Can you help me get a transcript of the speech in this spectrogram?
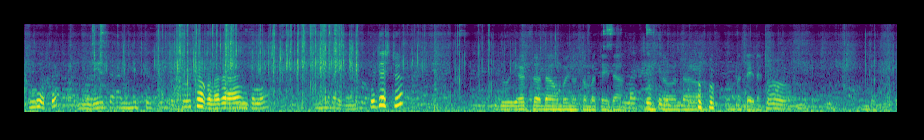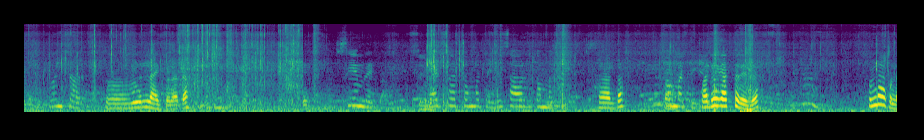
ಹಿಂದಿ ಇತ್ತು ಬೇಗ ಅನ್ನಿಸ್ತದೆ ಮುಂಚೆ ಹೋಗೋಣ ಅಂತಾನೆ ಇದೆಷ್ಟು ಇದು ಎರಡು ಸಾವಿರದ ಒಂಬೈನೂರ ತೊಂಬತ್ತೈದ. ಒಂದು ಸಾವಿರದ ತೊಂಬತ್ತೈದ. ಇಲ್ಲ ಆಯ್ತು ಅದ ಸೇಮ್ ರೇಟ್ ಎರಡು ಸಾವಿರದ ತೊಂಬತ್ತೈದು ಸಾವಿರದ ತೊಂಬತ್ತು. ಸಾವಿರದ ತೊಂಬತ್ತೈದು. ಮದುವೆಗೆ ಆಗ್ತದೆ ಇದು? ಮುಂದೆ ಹಾಕೋಣ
